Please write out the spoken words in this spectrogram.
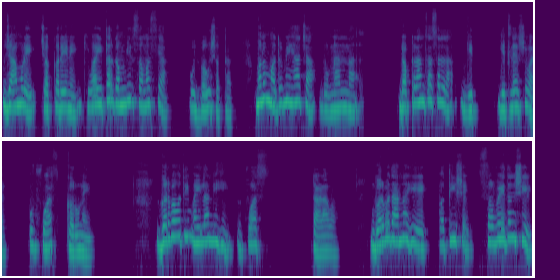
ज्यामुळे चक्कर येणे किंवा इतर गंभीर समस्या उद्भवू शकतात. म्हणून मधुमेहाच्या रुग्णांना डॉक्टरांचा सल्ला घेत घेतल्याशिवाय उपवास करू नये. गर्भवती महिलांनीही उपवास टाळावा. गर्भधारणा ही एक अतिशय संवेदनशील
